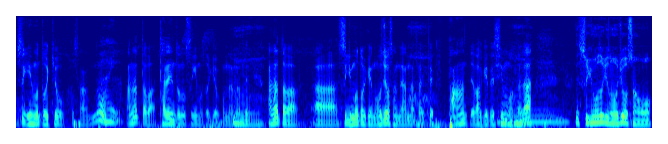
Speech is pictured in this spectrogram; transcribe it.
杉本京子さんの、はい。あなたはタレントの杉本京子になうん。あなたはあー杉本家のお嬢さんであんなさいってパーンって分けてしもうたら、で杉本家のお嬢さんを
